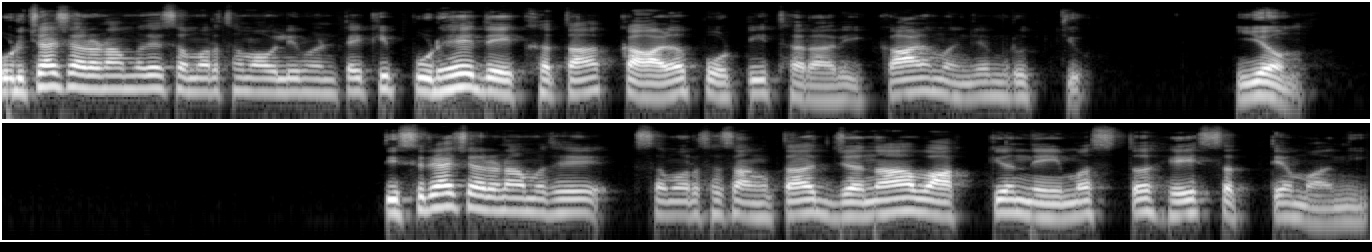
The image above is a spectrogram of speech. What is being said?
पुढच्या चरणामध्ये समर्थ माऊली म्हणते की पुढे देखता काळ पोटी थरारी. काळ म्हणजे मृत्यू. यम. तिसऱ्या चरणामध्ये समर्थ सांगतात जना वाक्य नेमस्त हे सत्य मानी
